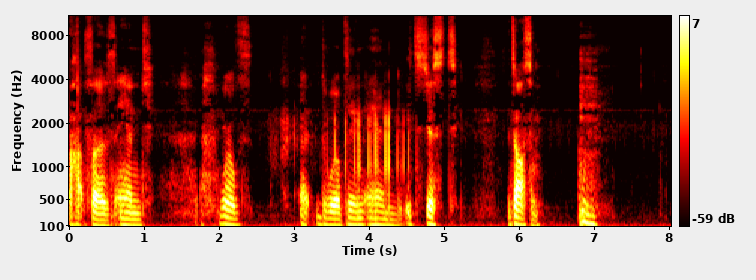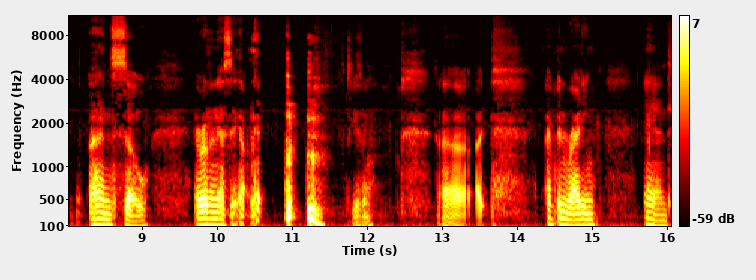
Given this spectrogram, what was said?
Hot Fuzz and World's at the World's End, and it's just it's awesome. and so I wrote an essay on it. Excuse me. Uh, I, I've been writing and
